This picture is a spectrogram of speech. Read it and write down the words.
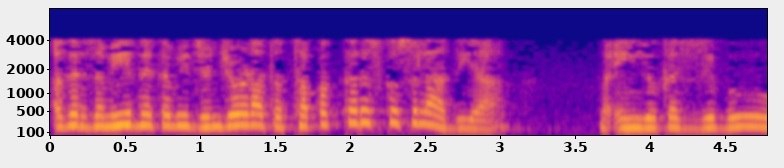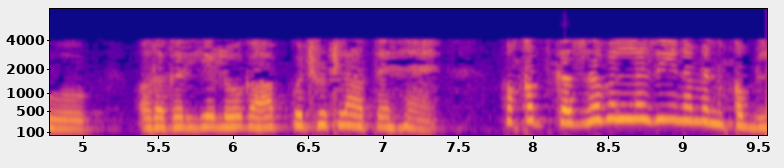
اگر ضمیر نے کبھی جھنجھوڑا تو تھپک کر اس کو سلا دیا۔ اور اگر یہ لوگ آپ کو جھٹلاتے ہیں فقط کزب الزین من قبل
